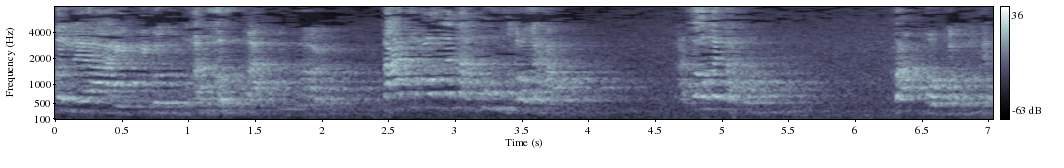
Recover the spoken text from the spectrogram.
terlihat tiga bok batu. Tak ada orang tahu soalnya. Ada orang tahu. Tak kau tahu ya.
